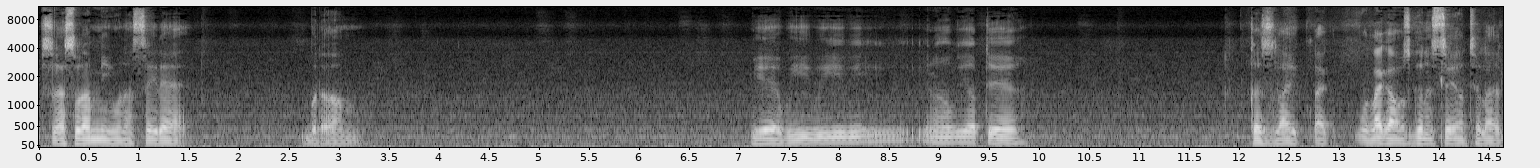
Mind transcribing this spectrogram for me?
So that's what I mean when I say that. But um yeah, we we we you know we up there. Cause like like well like I was gonna say until I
